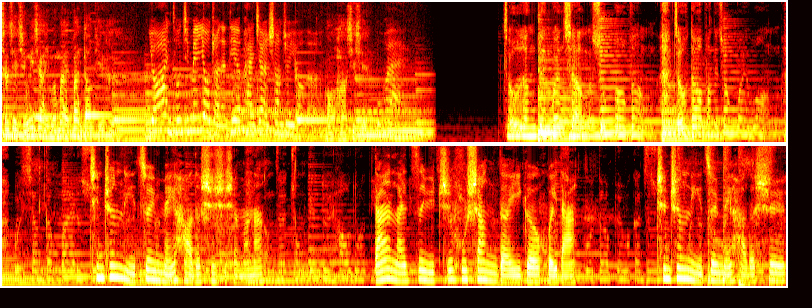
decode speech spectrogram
小姐，请问一下有没有卖半岛铁盒？有啊，你从前面右转的第二排架子上就有了。哦，好，谢谢。不会。走廊灯关上，书包放，走到房间窗外望。青春里最美好的事是什么呢？答案来自于知乎上的一个回答：青春里最美好的事，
